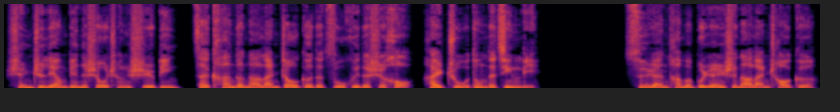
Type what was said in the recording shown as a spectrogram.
甚至两边的守城士兵在看到纳兰朝歌的族徽的时候，还主动的敬礼。虽然他们不认识纳兰朝歌，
